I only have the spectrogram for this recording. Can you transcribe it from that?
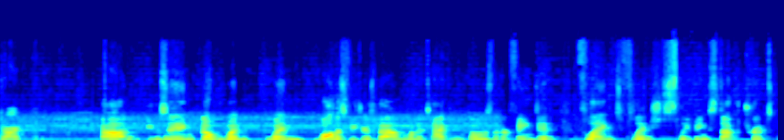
dark? Uh, using no when when while this feature is bound, when attacking foes that are fainted, flanked, flinched, sleeping, stuck, tripped,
